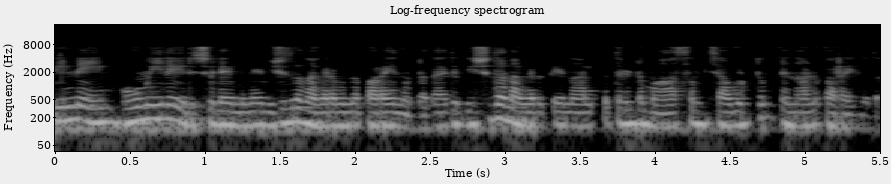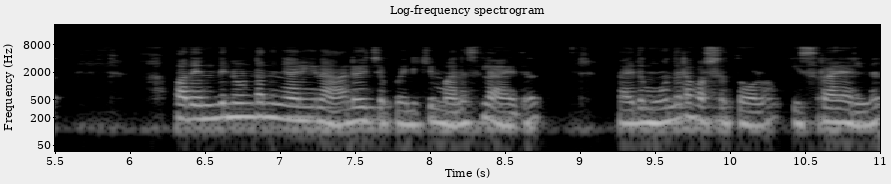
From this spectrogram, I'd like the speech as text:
പിന്നെയും ഭൂമിയിലെ എരുസലേമിനെ വിശുദ്ധ നഗരം എന്ന് പറയുന്നുണ്ട്. അതായത് വിശുദ്ധ നഗരത്തെ നാൽപ്പത്തിരണ്ട് മാസം ചവിട്ടും എന്നാണ് പറയുന്നത്. അപ്പൊ അതെന്തിനുണ്ടെന്ന് ഞാനിങ്ങനെ ആലോചിച്ചപ്പോൾ എനിക്ക് മനസ്സിലായത് അതായത് മൂന്നര വർഷത്തോളം ഇസ്രായേലിന്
